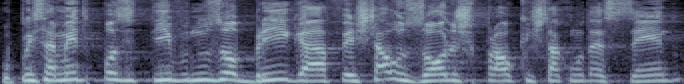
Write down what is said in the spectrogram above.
O pensamento positivo nos obriga a fechar os olhos para o que está acontecendo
